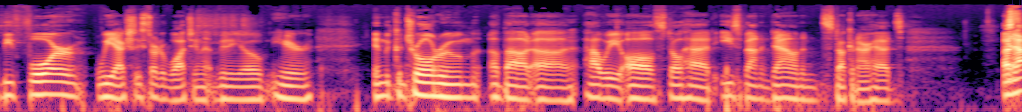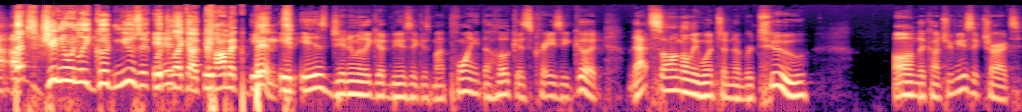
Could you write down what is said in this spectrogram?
before we actually started watching that video here in the control room about uh, how we all still had Eastbound and Down and stuck in our heads. And I- I- that's genuinely good music with like a it- comic it- bent. it is genuinely good music. Is my point. The hook is crazy good. That song only went to number two on the country music charts.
